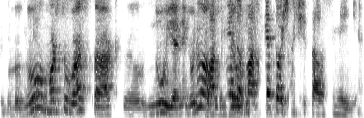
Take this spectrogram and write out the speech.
Ну, может, у вас так. Ну, я не говорю в Москве, об. В Москве точно считалось менее.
